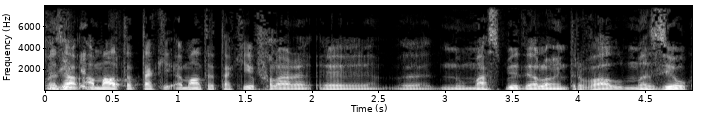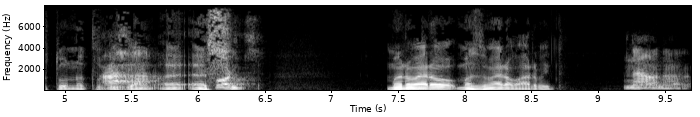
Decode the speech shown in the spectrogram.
mas a, a, malta está aqui, a malta está aqui a falar uh, uh, no máximo dela ao intervalo, mas eu que estou na televisão. Ah, a, a forte. Mas, não era, o- mas não era o árbitro? Não, não, não.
